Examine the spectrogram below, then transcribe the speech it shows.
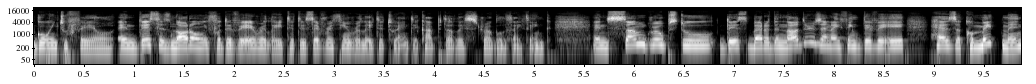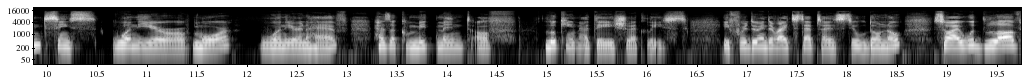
going to fail. And this is not only for DWE related, it's everything related to anti-capitalist struggles, I think. And some groups do this better than others. And I think DWE has a commitment since one year or more one year and a half has a commitment of looking at the issue at least. If we're doing the right steps, I still don't know. So I would love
